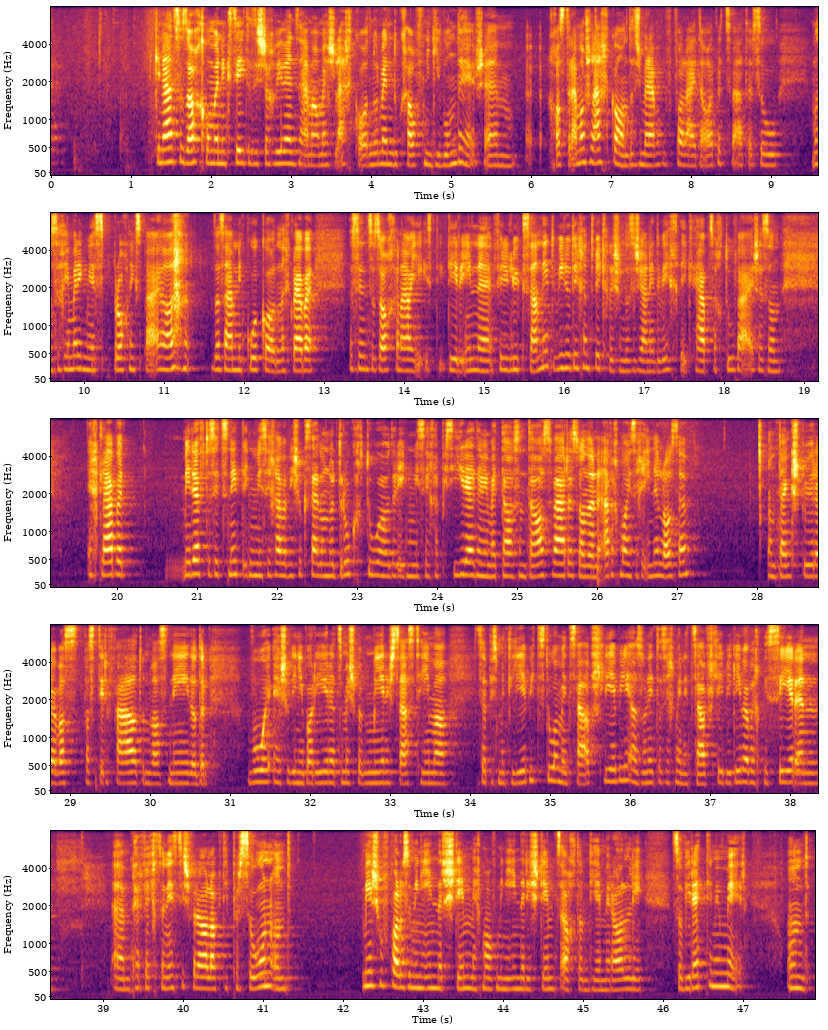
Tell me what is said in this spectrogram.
genau so Sachen, die man nicht sieht, das ist doch wie wenn es einem einmal schlecht geht. Nur wenn du keine offene Wunde hast, ähm, kann es dir auch mal schlecht gehen. Das ist mir einfach aufgefallen in der Arbeitswelt. Also muss ich immer irgendwie ein gebrochenes Bein haben, dass einem nicht gut geht. Und ich glaube, das sind so Sachen auch, die dir innen, viele Leute sehen nicht, wie du dich entwickelst und das ist auch nicht wichtig. Hauptsache du weißt es. Und ich glaube, wir dürfen das jetzt nicht irgendwie sich eben, wie schon gesagt, unter Druck tun oder irgendwie sich etwas einreden, wir wollen das und das werden, sondern einfach mal in sich hineinlassen und dann spüren, was, was dir fehlt und was nicht. Oder wo hast du deine Barrieren? Zum Beispiel bei mir ist das Thema, es hat etwas mit Liebe zu tun, mit Selbstliebe. Also nicht, dass ich mir nicht Selbstliebe gebe, aber ich bin sehr eine ähm, perfektionistisch veranlagte Person und mir ist aufgefallen, also meine innere Stimme, ich mal auf meine innere Stimme zu achten und die haben wir alle, so wie rette ich mit mir. Und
